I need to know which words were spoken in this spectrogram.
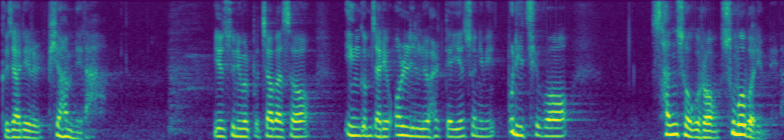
그 자리를 피합니다. 예수님을 붙잡아서 임금 자리에 올리려 할 때 예수님이 뿌리치고 산속으로 숨어버립니다.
